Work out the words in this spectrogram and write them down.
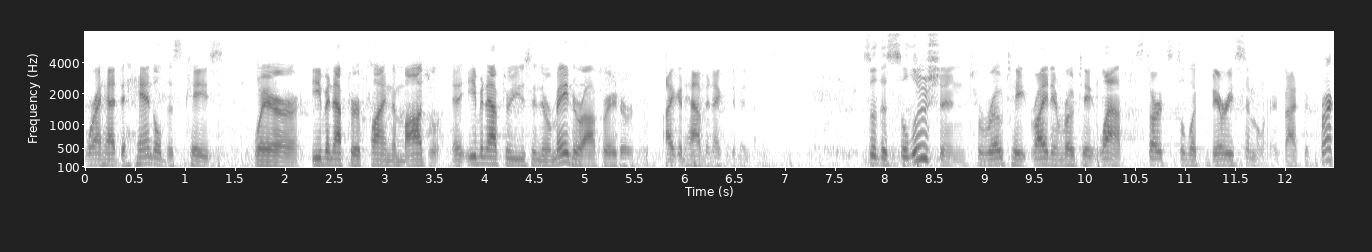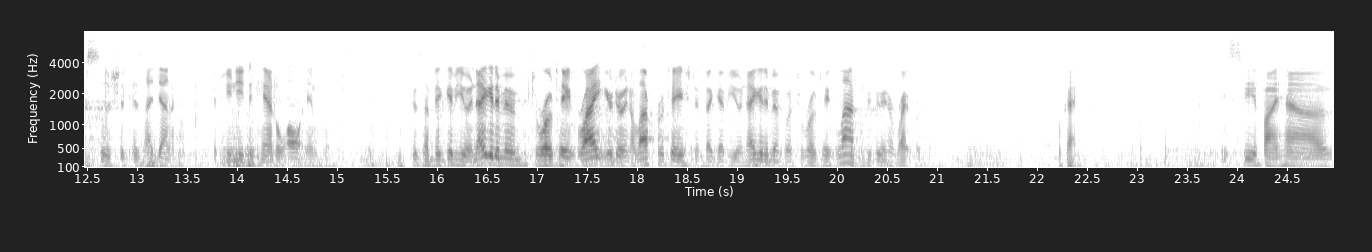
where I had to handle this case where even after applying the module, uh, even after using the remainder operator, I could have a negative index. So the solution to rotate right and rotate left starts to look very similar. In fact, the correct solution is identical if you need to handle all inputs. Because if I give you a negative input to rotate right, you're doing a left rotation. If I give you a negative input to rotate left, you're doing a right rotation. Okay. Let me see if I have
